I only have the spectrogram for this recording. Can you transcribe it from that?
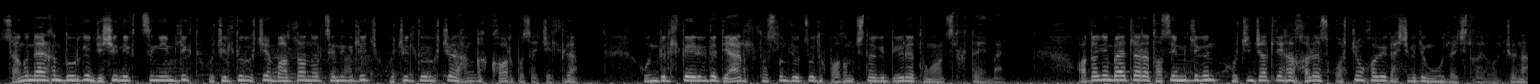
Сонгон найрхан дүүргийн жишг нэгдсэн эмнэлэгт хүчил төрөгчийн баллоноор цэнэглэж хүчил төрөгчөөр хангах корпус ажилладаг. Хүндрэлтэй иргэдэд яарал тусламж үзүүлэх боломжтой гэдгээрээ тун онцлогтой юм байна. Одоогийн байдлаараа тус эмнэлэг нь хүчин чадлынхаа 20-с 30%-ийг ашиглан үйл ажиллагаа явуулж байна.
